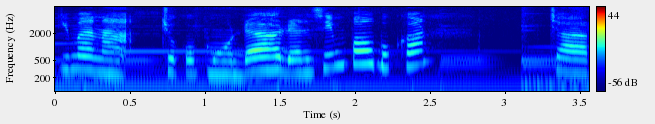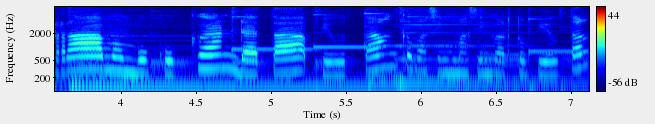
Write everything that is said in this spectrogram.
Gimana? Cukup mudah dan simpel bukan? Cara membukukan data piutang ke masing-masing kartu piutang?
